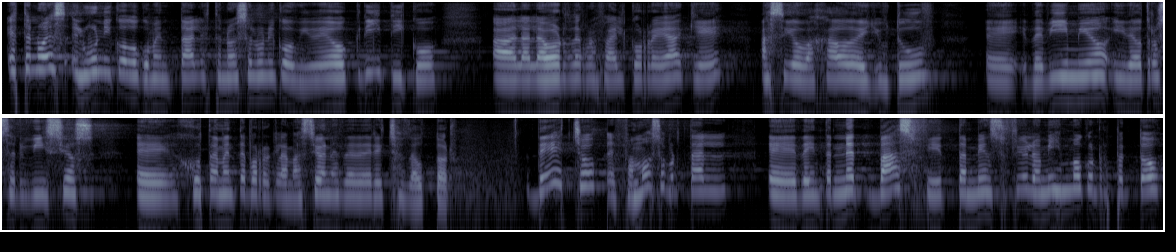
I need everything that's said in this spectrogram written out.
Este no es el único documental, este no es el único video crítico a la labor de Rafael Correa que ha sido bajado de YouTube, eh, de Vimeo y de otros servicios justamente por reclamaciones de derechos de autor. De hecho, el famoso portal eh, de Internet BuzzFeed también sufrió lo mismo con respecto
